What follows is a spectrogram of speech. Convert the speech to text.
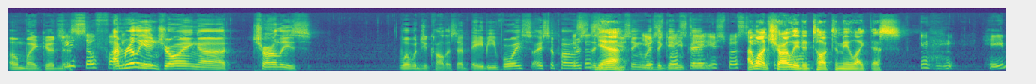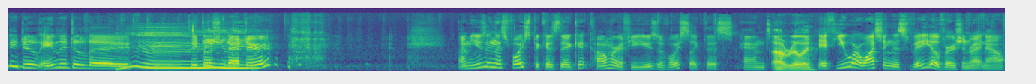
Oh my goodness. She's so fucking. I'm really cute. enjoying uh Charlie's what would you call this? A baby voice, I suppose, This is- that he's Yeah. using You're with the guinea supposed to- pig. you're supposed to. I want Charlie to talk to me like this. hey little, hey little, uh, Mm. little slatter. I'm using this voice because they get calmer if you use a voice like this. And Oh, really? if you are watching this video version right now,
